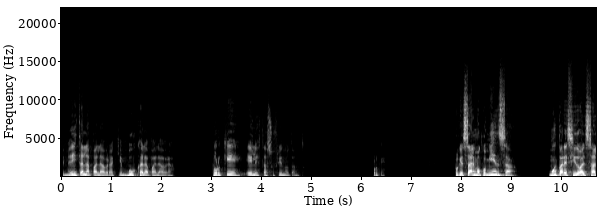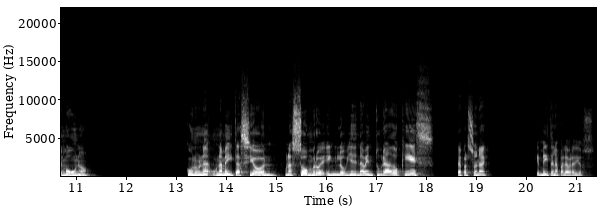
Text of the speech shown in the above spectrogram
que medita en la palabra, quien busca la palabra, ¿por qué Él está sufriendo tanto? ¿Por qué? Porque el Salmo comienza muy parecido al Salmo 1, con una, una, meditación, un asombro en lo bienaventurado que es la persona que meditan la palabra de Dios.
